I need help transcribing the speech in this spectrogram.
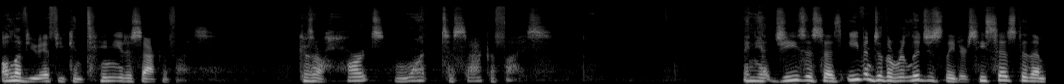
I'll love you if you continue to sacrifice. Because our hearts want to sacrifice. And yet, Jesus says, even to the religious leaders, he says to them,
